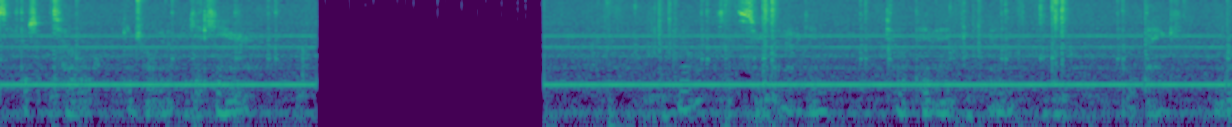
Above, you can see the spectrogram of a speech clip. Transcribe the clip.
See if there's a toe controlling that we get here. No, let's zero that out again. Toe pivot. No. Bank. No.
